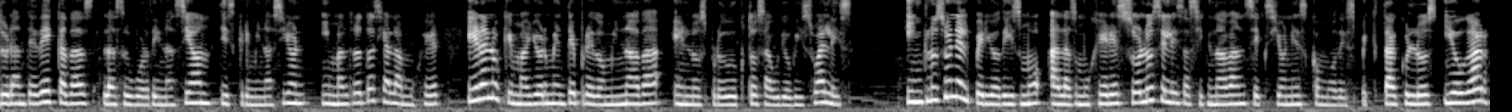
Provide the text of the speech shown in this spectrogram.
durante décadas, la subordinación, discriminación y maltrato hacia la mujer era lo que mayormente predominaba en los productos audiovisuales. Incluso en el periodismo a las mujeres solo se les asignaban secciones como de espectáculos y hogar,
